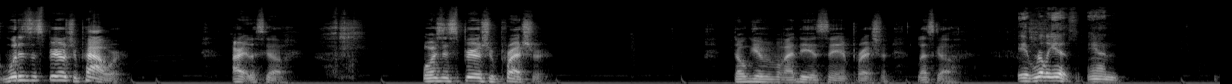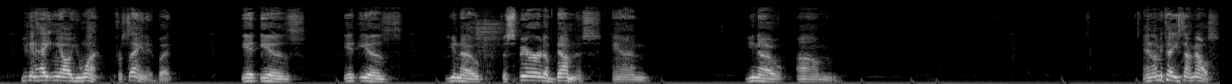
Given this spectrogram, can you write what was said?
what is the spiritual power? All right, let's go. Or is it spiritual pressure? Don't give him ideas saying pressure. Let's go. It really is. And you can hate me all you want for saying it, but it is it is, you know, the spirit of dumbness. And you know, um and let me tell you something else.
